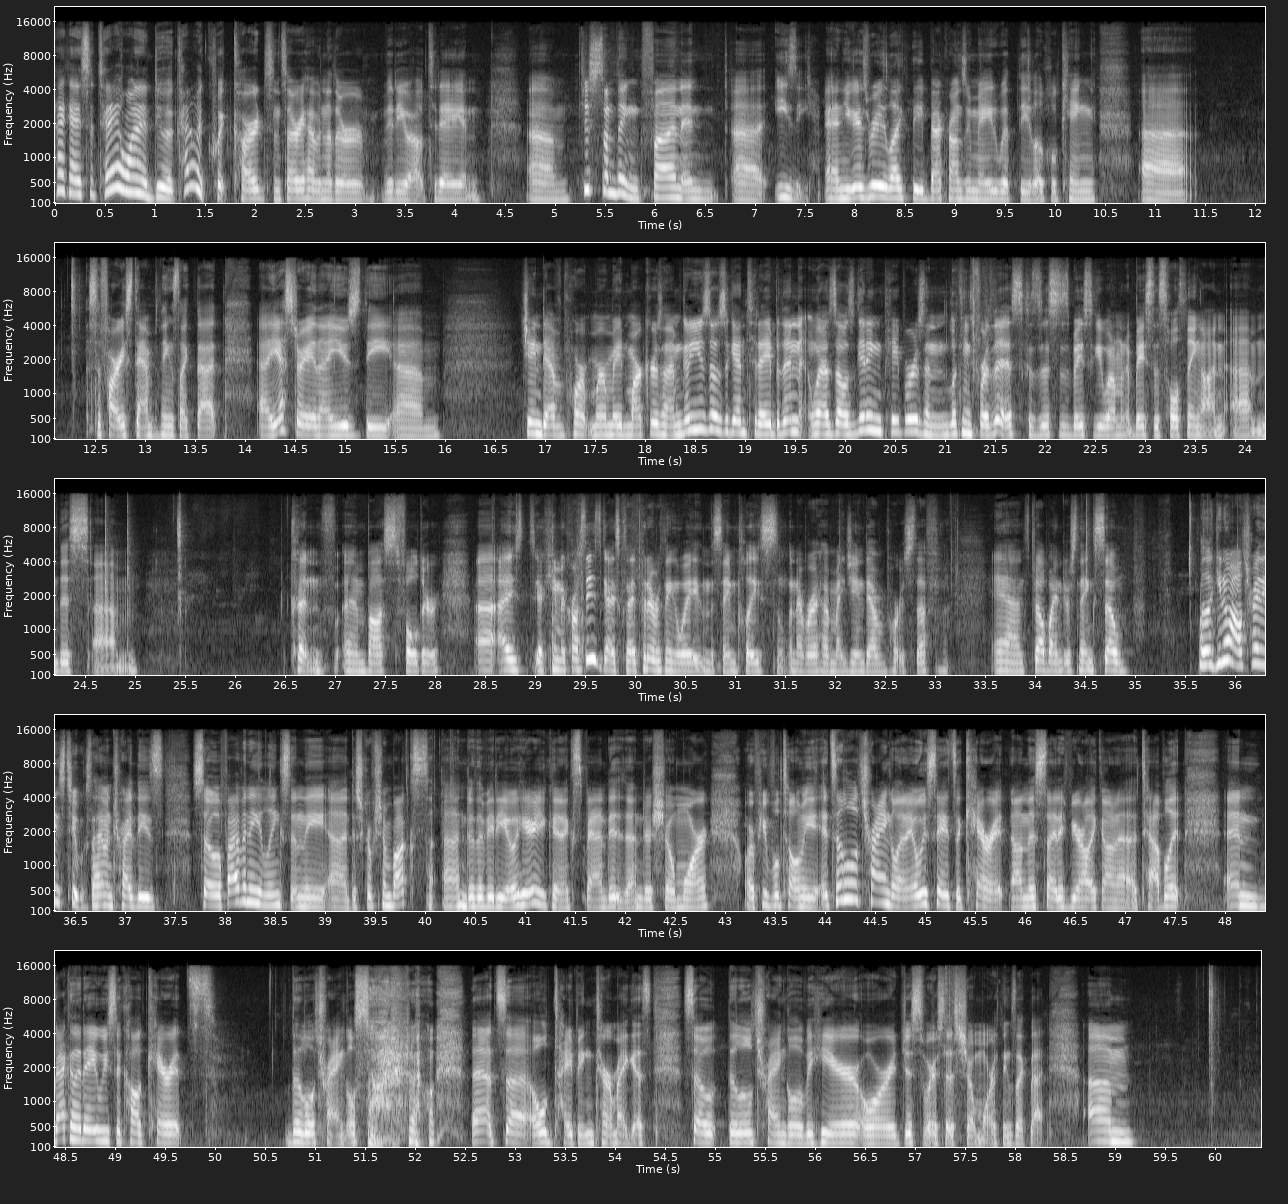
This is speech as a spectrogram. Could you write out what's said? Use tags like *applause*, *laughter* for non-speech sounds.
Hi guys, so today I wanted to do a kind of a quick card since I already have another video out today and um, just something fun and uh, easy. And you guys really like the backgrounds we made with the local king uh, safari stamp and things like that. Uh, yesterday and I used the um, Jane Davenport mermaid markers and I'm going to use those again today. But then as I was getting papers and looking for this because this is basically what I'm going to base this whole thing on um, this um, cut and emboss folder, uh, I, I came across these guys because I put everything away in the same place whenever I have my Jane Davenport stuff and Spellbinders things. So well, like, you know? I'll try these too because I haven't tried these. So if I have any links in the uh, description box under the video here, you can expand it under show more. Or people tell me it's a little triangle and I always say it's a caret on this side if you're like on a tablet. And back in the day we used to call carets the little triangle. *laughs* So I don't know. That's an old typing term, I guess. So the little triangle over here, or just where it says show more, things like that. Um,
